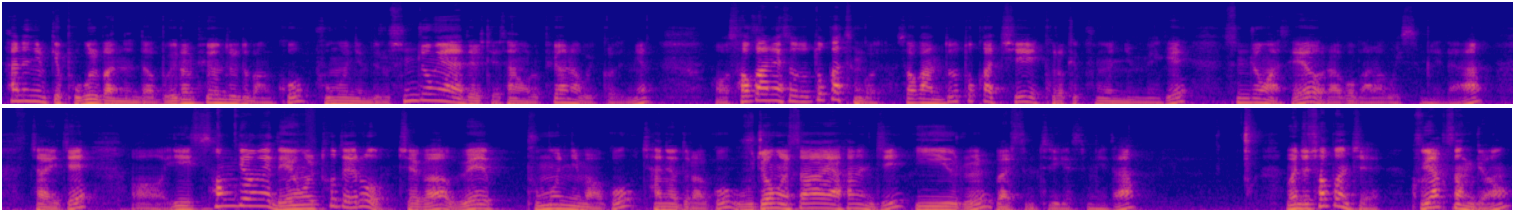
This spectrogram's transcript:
하느님께 복을 받는다 뭐 이런 표현들도 많고 부모님들을 순종해야 될 대상으로 표현하고 있거든요. 어, 서간에서도 똑같은 거예요. 서간도 똑같이 그렇게 부모님에게 순종하세요 라고 말하고 있습니다. 자 이제 어, 이 성경의 내용을 토대로 제가 왜 부모님하고 자녀들하고 우정을 쌓아야 하는지 이유를 말씀드리겠습니다. 먼저 첫 번째 구약 성경.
